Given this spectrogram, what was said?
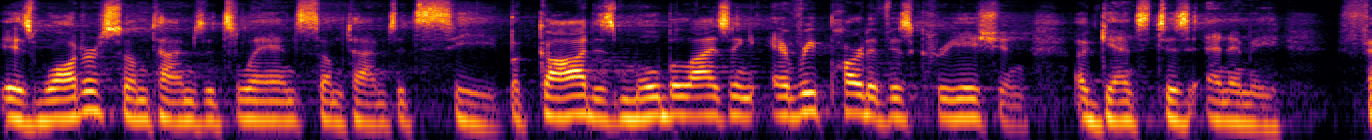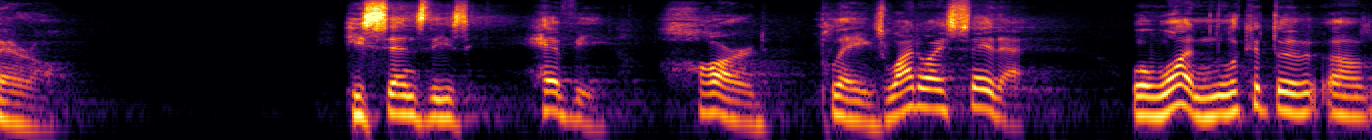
is water, sometimes it's land, sometimes it's sea. But God is mobilizing every part of his creation against his enemy, Pharaoh. He sends these heavy, hard plagues. Why do I say that? Well, one, look at the uh,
